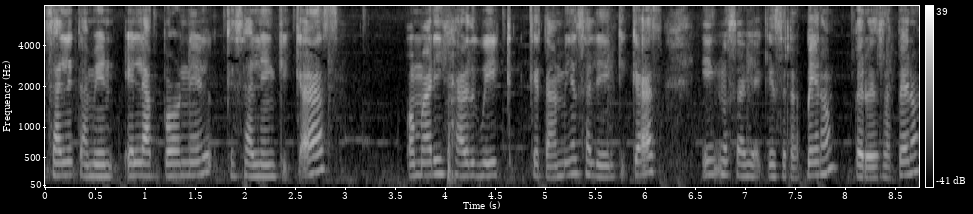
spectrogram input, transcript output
Sale también Ella Pornell, que sale en Kikaz. Omari Hardwick, que también sale en Kikaz y no sabía que es rapero, pero es rapero.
